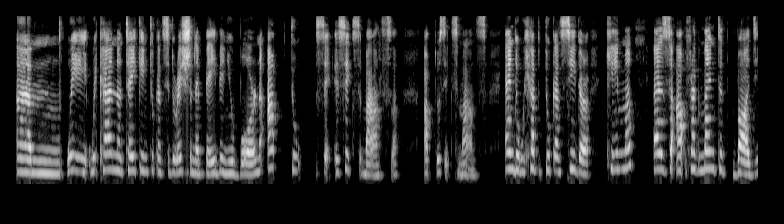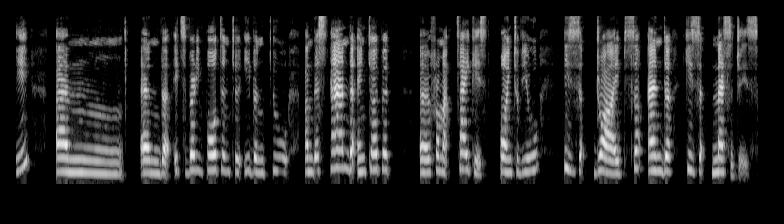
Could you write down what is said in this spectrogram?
um, we we can take into consideration a baby newborn up to six months, up to six months, and we have to consider him as a fragmented body, um, and it's very important to even to understand, interpret uh, from a psychist point of view his drives and his messages.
